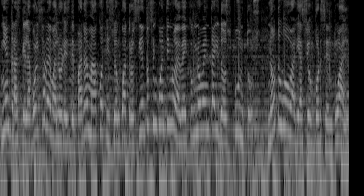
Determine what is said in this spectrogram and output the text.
Mientras que la Bolsa de Valores de Panamá cotizó en 459 con 92 puntos. No tuvo variación porcentual.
